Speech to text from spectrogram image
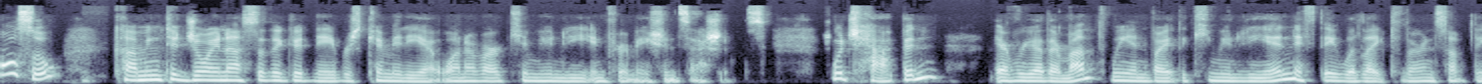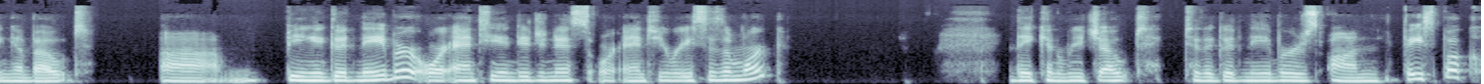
Also, coming to join us at the Good Neighbors Committee at one of our community information sessions, which happen every other month. We invite the community in if they would like to learn something about um, being a good neighbor or anti Indigenous or anti racism work. They can reach out to the Good Neighbors on Facebook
